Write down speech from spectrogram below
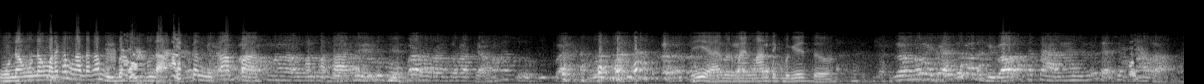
Undang-undang mereka mengatakan bebas pendapat kan gitu apa? Itu. Iya, bermain mantik begitu. Lah mereka itu kalau dibawa ke sana itu bisa jawab.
